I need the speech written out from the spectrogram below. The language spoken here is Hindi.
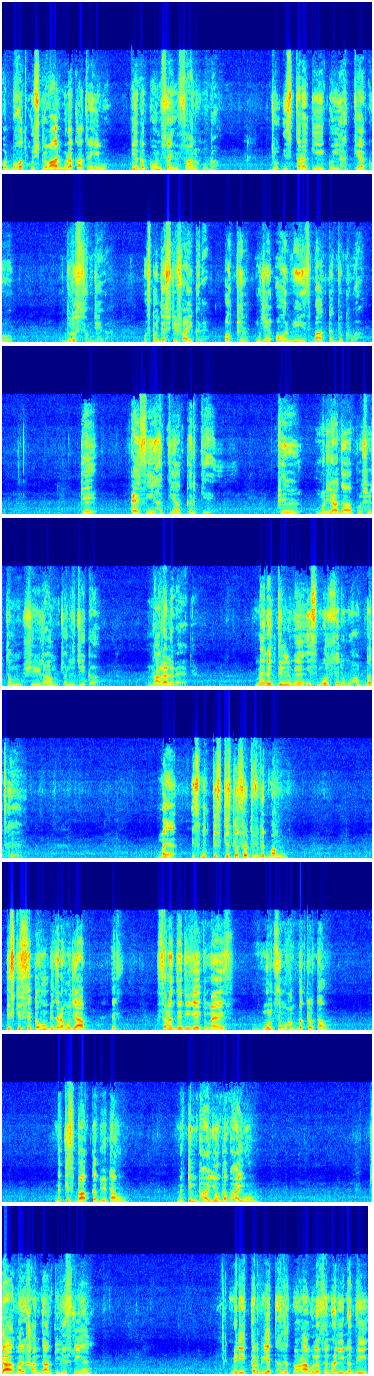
और बहुत खुशगवार मुलाकात रही वो। दुनिया का कौन सा इंसान होगा जो इस तरह की कोई हत्या को दुरुस्त समझेगा, उसको जस्टिफाई करे? और फिर मुझे और भी इस बात का दुख हुआ कि ऐसी हत्या करके फिर मर्यादा पुरुषोत्तम श्री रामचंद्र जी का नारा लगाया गया। मेरे दिल में इस मुल्क से जो मोहब्बत है, मैं इसमें किस किस का सर्टिफिकेट मांगूं? किस किस से कहूँ कि ज़रा मुझे आप एक सनद दे दीजिए कि मैं इस मुल्क से मोहब्बत करता हूँ? मैं किस बाप का बेटा हूँ? मैं किन भाइयों का भाई हूँ? क्या हमारे ख़ानदान की हिस्ट्री है? मेरी तरबियत हज़रत मौलाना अबुल हसन अली नदवी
